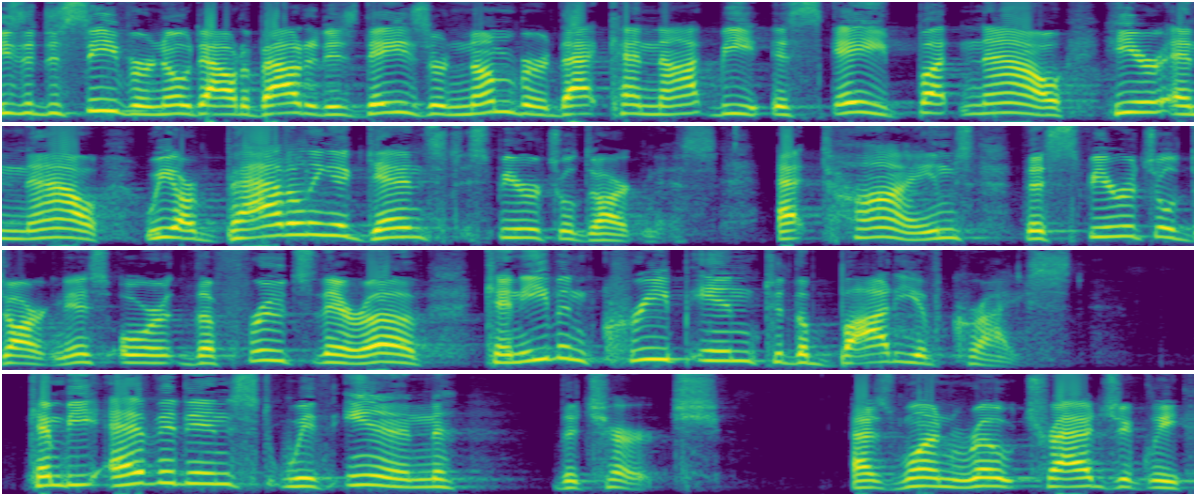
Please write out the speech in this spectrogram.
He's a deceiver, no doubt about it. His days are numbered. That cannot be escaped. But now, here and now, we are battling against spiritual darkness. At times, the spiritual darkness or the fruits thereof can even creep into the body of Christ, can be evidenced within the church. As one wrote tragically,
